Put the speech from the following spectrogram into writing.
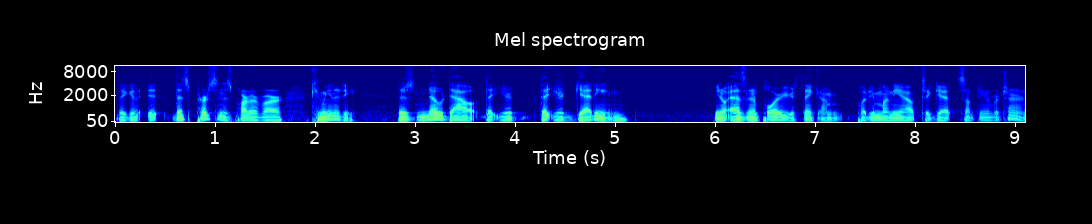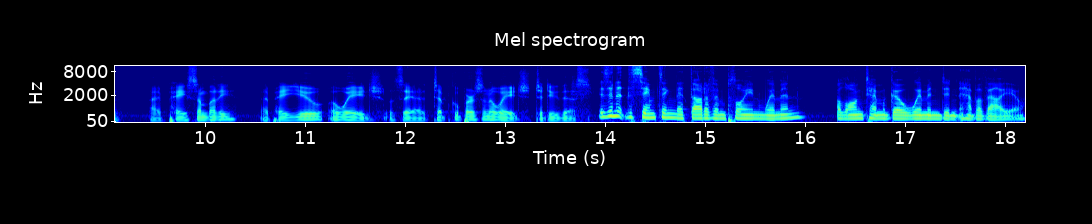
They're going to, this person is part of our community. There's no doubt that you're that you're getting you know, as an employer, you think I'm putting money out to get something in return. I pay somebody, I pay you a wage, let's say a typical person a wage to do this. Isn't it the same thing they thought of employing women? A long time ago, women didn't have a value.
